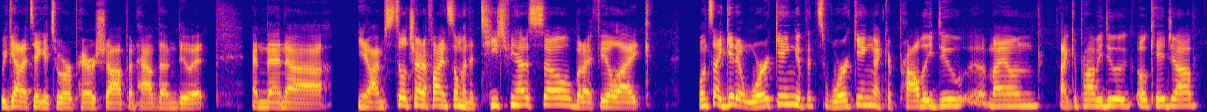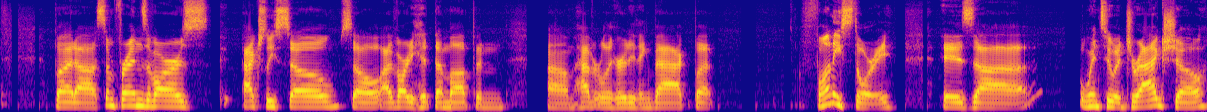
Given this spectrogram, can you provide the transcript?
we got to take it to a repair shop and have them do it. And then uh, you know I'm still trying to find someone to teach me how to sew, but I feel like once I get it working, if it's working, I could probably do uh, my own. I could probably do an okay job. But uh, some friends of ours actually sew, so I've already hit them up and um, haven't really heard anything back. But funny story is uh, went to a drag show.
